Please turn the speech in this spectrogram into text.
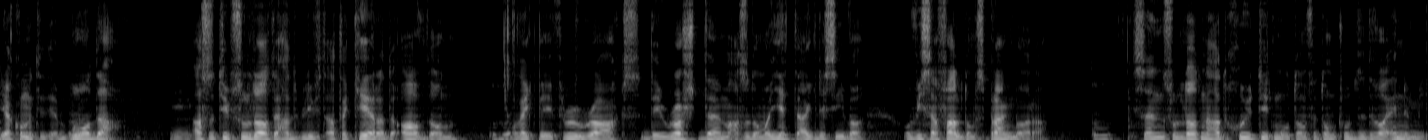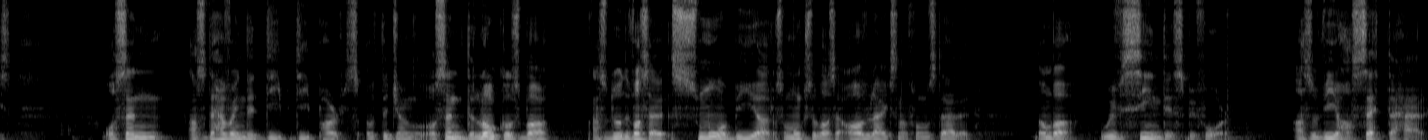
jag kommer till det. Båda. Alltså typ soldater hade blivit attackerade av dem. Like they threw rocks, they rushed them. Alltså de var jätteaggressiva. Och vissa fall de sprang bara. Sen soldaterna hade skjutit mot dem för de trodde det var enemies. Och sen, alltså det här var in the deep, deep parts of the jungle. Och sen the locals bara, alltså då det var så små byar som också var så avlägsna från städer. De bara, we've seen this before. Alltså vi har sett det här.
